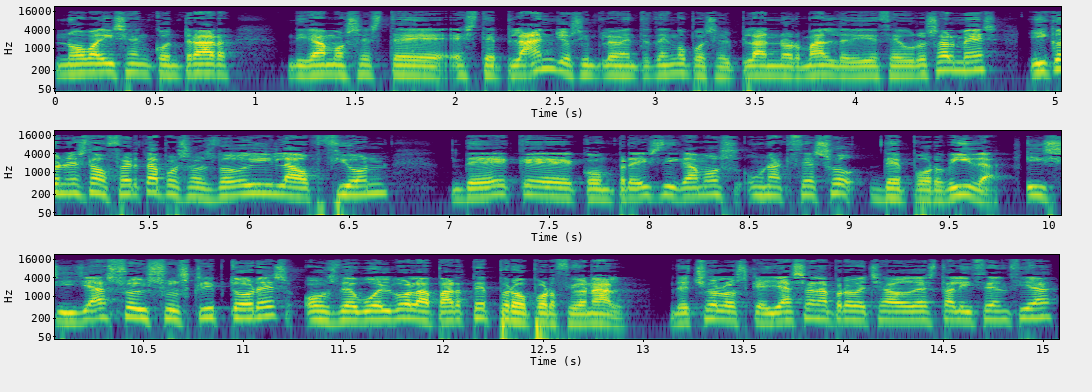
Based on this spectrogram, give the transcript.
no vais a encontrar, digamos, este, este plan, yo simplemente tengo pues el plan normal de 10 euros al mes, y con esta oferta pues os doy la opción de que compréis, digamos, un acceso de por vida. Y si ya sois suscriptores, os devuelvo la parte proporcional. De hecho, los que ya se han aprovechado de esta licencia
